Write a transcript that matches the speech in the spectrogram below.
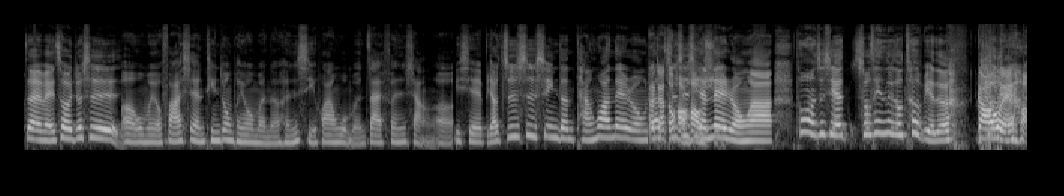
对，没错，就是呃，我们有发现听众朋友们呢很喜欢我们在分享呃一些比较知识性的谈话内容，大家都好好的内容啊，通常这些收听率都特别的。高哎，好。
